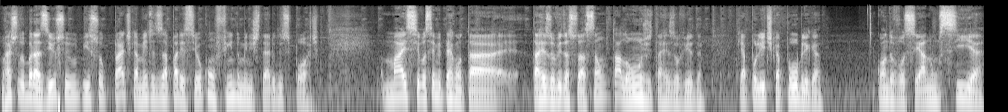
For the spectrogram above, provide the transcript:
No resto do Brasil, isso, isso praticamente desapareceu com o fim do Ministério do Esporte. Mas se você me perguntar, está resolvida a situação? Está longe de estar tá resolvida. Porque a política pública, quando você anuncia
